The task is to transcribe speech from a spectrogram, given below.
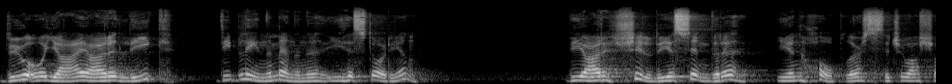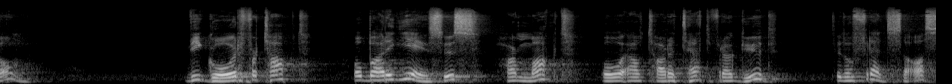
Du og jeg er lik de blinde mennene i historien. Vi er skyldige syndere i en håpløs situasjon. Vi går fortapt, og bare Jesus har makt og autoritet fra Gud til å frelse oss.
